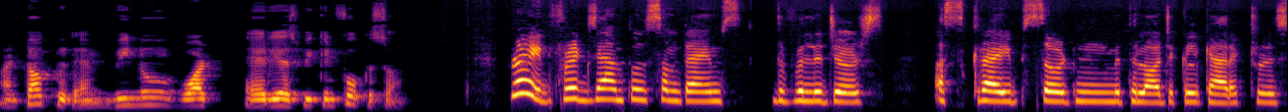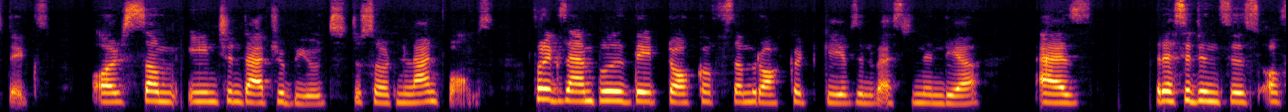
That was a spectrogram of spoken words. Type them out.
and talk to them, we know what areas we can focus on. Right. For example, sometimes the villagers ascribe certain mythological characteristics or some ancient attributes to certain landforms. For example, they talk of some rock cut caves in Western India as residences of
